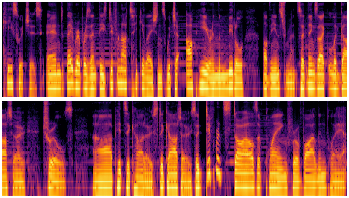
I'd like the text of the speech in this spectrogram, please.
key switches and they represent these different articulations which are up here in the middle of the instrument. So things like legato, trills, uh, pizzicato, staccato. So different styles of playing for a violin player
